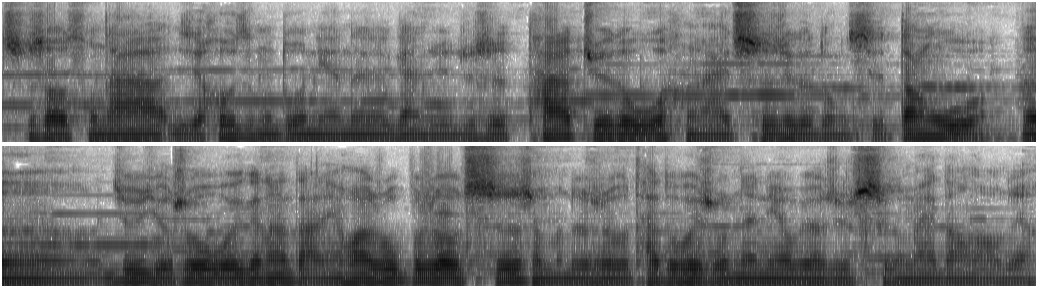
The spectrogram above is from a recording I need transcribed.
至少从她以后这么多年的感觉，就是她觉得我很爱吃这个东西。当我嗯，就有时候我会跟她打电话说不知道吃什么的时候，她都会说那你要不要去吃个麦当劳这样。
